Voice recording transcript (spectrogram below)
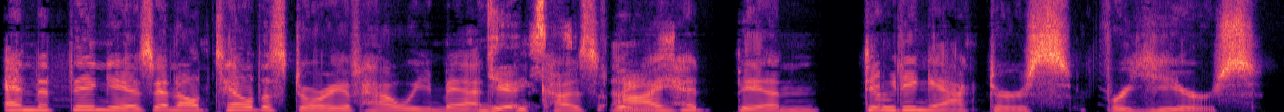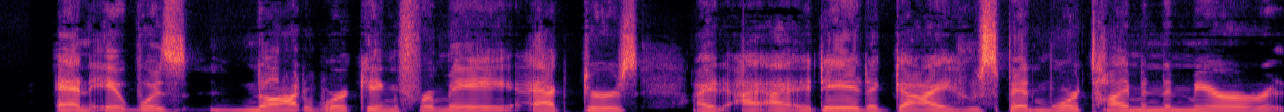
And the thing is, and I'll tell the story of how we met yes, because please. I had been dating actors for years and it was not working for me. Actors, I, I, I, dated a guy who spent more time in the mirror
